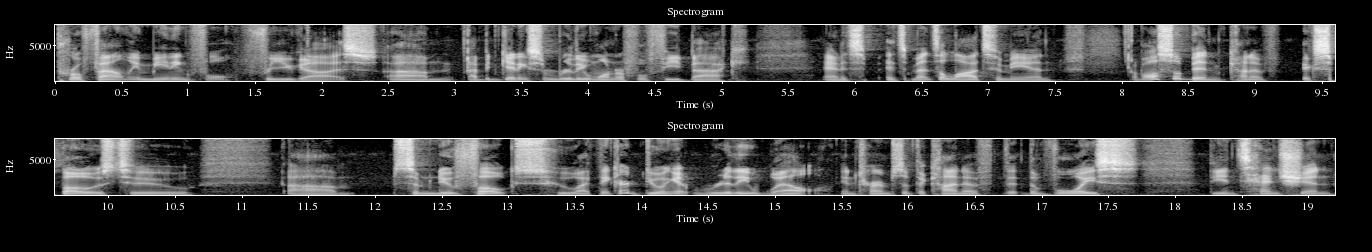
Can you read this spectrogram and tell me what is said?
profoundly meaningful for you guys. Um, I've been getting some really wonderful feedback, and it's it's meant a lot to me. And I've also been kind of exposed to um, some new folks who I think are doing it really well in terms of the kind of the, the voice, the intention,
